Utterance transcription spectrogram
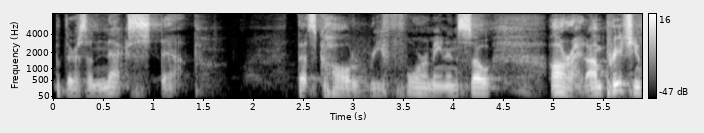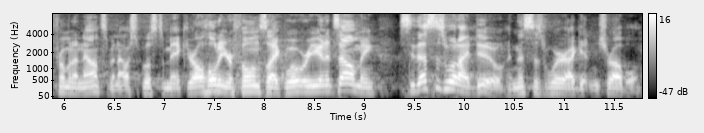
but there's a next step that's called reforming. And so, all right, I'm preaching from an announcement I was supposed to make. You're all holding your phones like, what were you going to tell me? See, this is what I do, and this is where I get in trouble.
